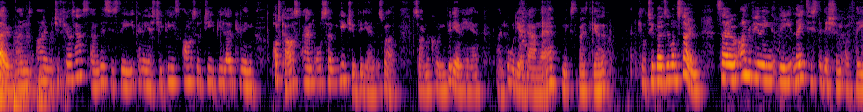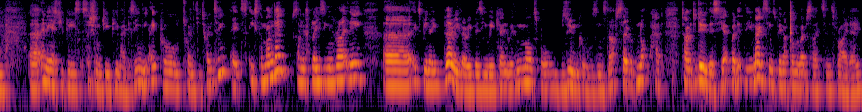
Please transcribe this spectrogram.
Hello, and I'm Richard Fieldhouse, and this is the NASGP's Art of GP Locuming podcast and also YouTube video as well. So I'm recording video here and audio down there, mix them both together, kill two birds with one stone. So I'm reviewing the latest edition of the uh, NASGP's Sessional GP magazine, the April 2020. It's Easter Monday, sun is blazing and brightly. Uh, it's been a very, very busy weekend with multiple Zoom calls and stuff, so I've not had time to do this yet, but it, the magazine's been up on the website since Friday.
